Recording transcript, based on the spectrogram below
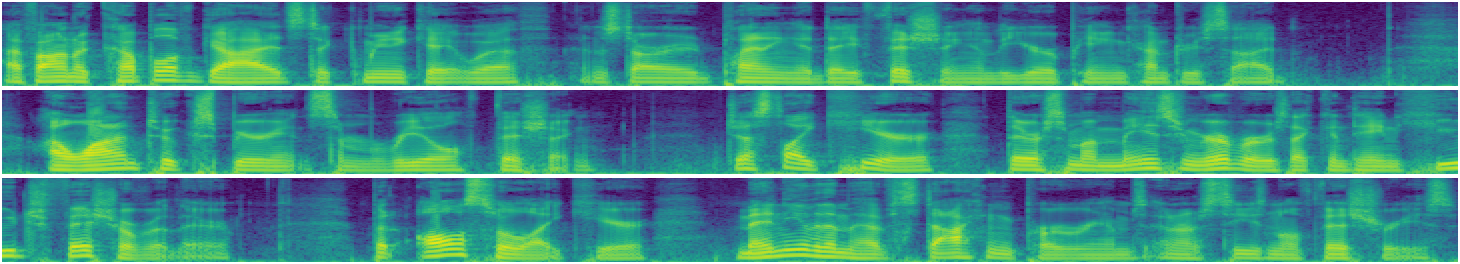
I found a couple of guides to communicate with and started planning a day fishing in the European countryside. I wanted to experience some real fishing. Just like here, there are some amazing rivers that contain huge fish over there. But also, like here, many of them have stocking programs and are seasonal fisheries.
